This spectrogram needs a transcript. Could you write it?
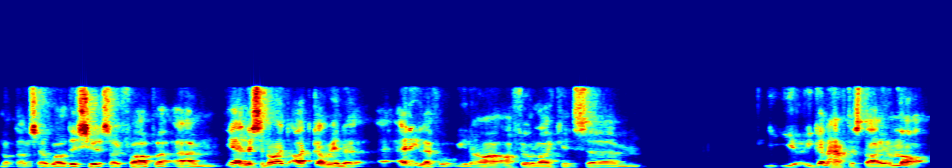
not done so well this year so far. But um, yeah, listen, I'd I'd go in at, at any level. You know, I, I feel like it's um, you, you're going to have to stay. I'm not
